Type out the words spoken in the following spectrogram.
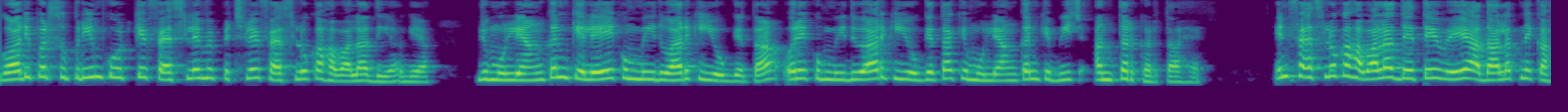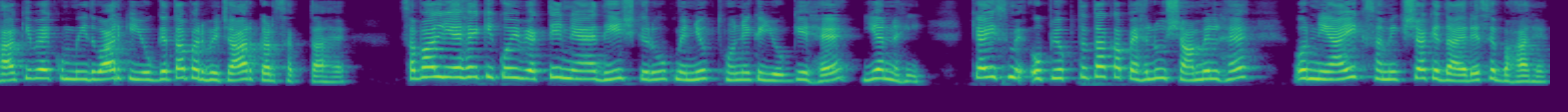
गौरी पर सुप्रीम कोर्ट के फैसले में पिछले फैसलों का हवाला दिया गया, जो मूल्यांकन के लिए एक उम्मीदवार की योग्यता और एक उम्मीदवार की योग्यता के मूल्यांकन के बीच अंतर करता है। इन फैसलों का हवाला देते हुए अदालत ने कहा कि वह एक उम्मीदवार की योग्यता पर विचार कर सकता है। सवाल यह है कि कोई व्यक्ति न्यायाधीश के रूप में नियुक्त होने के योग्य है या नहीं? क्या इसमें उपयुक्तता का पहलू शामिल है और न्यायिक समीक्षा के दायरे से बाहर है?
